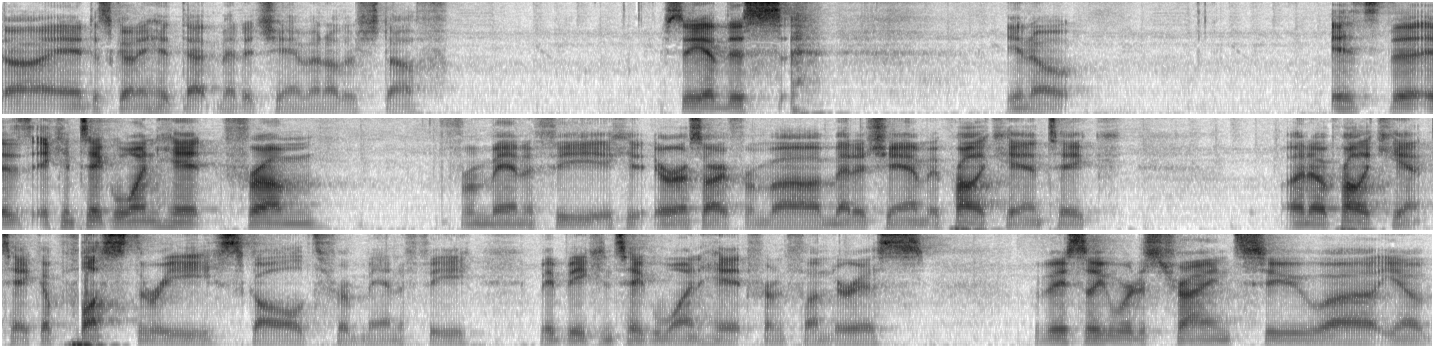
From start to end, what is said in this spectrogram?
Uh, and it's going to hit that Medicham and other stuff. So yeah, this, you know, it's the it's, it can take one hit from from Manaphy, or sorry, from uh, Medicham. It probably can take. Oh no, probably can't take a plus three Scald from Manaphy. Maybe it can take one hit from Thundurus. But basically, we're just trying to uh, you know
